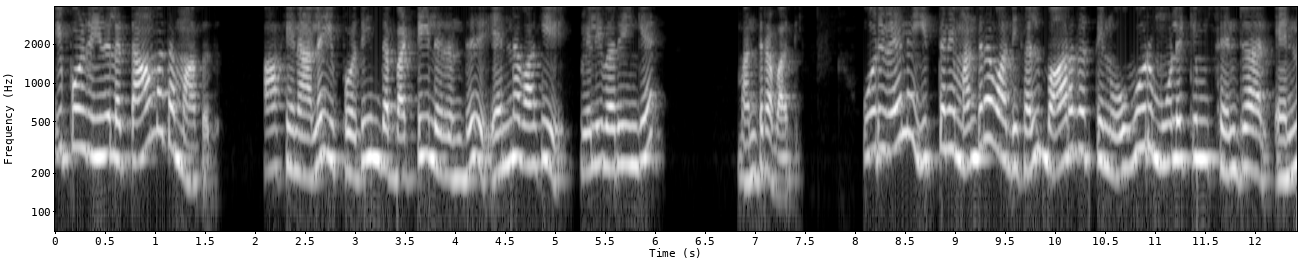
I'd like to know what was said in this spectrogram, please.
இப்பொழுது இதில் தாமதமாகுது. ஆகையினால இப்பொழுது இந்த பட்டியிலிருந்து என்னவாகி வெளிவரீங்க? மந்திரவாதி. ஒருவேளை இத்தனை மந்திரவாதிகள் பாரதத்தின் ஒவ்வொரு மூலைக்கும் சென்றால் என்ன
